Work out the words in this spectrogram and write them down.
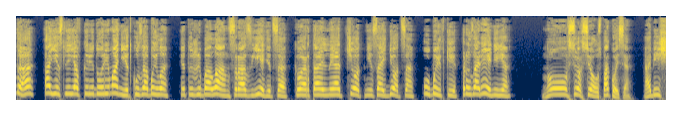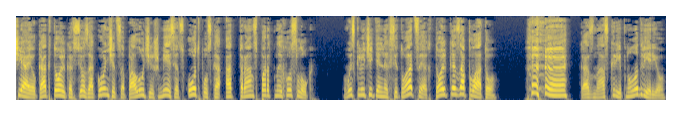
Да, а если я в коридоре монетку забыла? Это же баланс разъедется, квартальный отчет не сойдется, убытки, разорение. Ну, все-все, успокойся. Обещаю, как только все закончится, получишь месяц отпуска от транспортных услуг в исключительных ситуациях только за плату. Хе-хе, казна скрипнула дверью.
